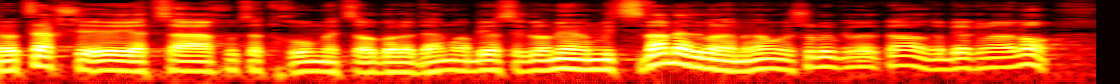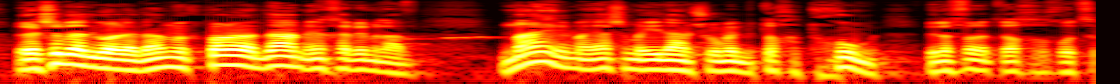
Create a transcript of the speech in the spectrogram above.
רוצח שיצא החוצה תחום מצאו גול אדם, רבי יוסק אומר, מצווה ביד גול אדם, רשום ביד גול אדם, רבי יוסק אומר, לא, רשום ביד גול אדם, כל אדם אין חייבים עליו. מה אם היה שם אילן שהוא עומד בתוך התחום ונופל לתוך החוץ,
